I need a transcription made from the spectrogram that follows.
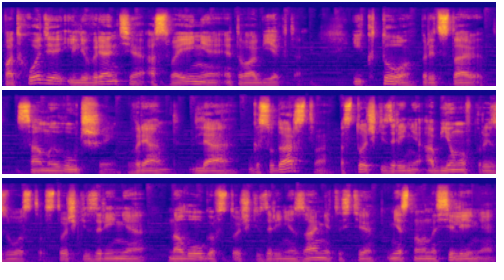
подходе или варианте освоения этого объекта. И кто представит самый лучший вариант для государства с точки зрения объемов производства, с точки зрения налогов, с точки зрения занятости местного населения,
